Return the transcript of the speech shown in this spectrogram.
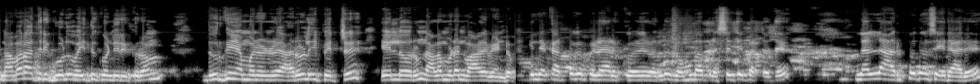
நவராத்திரி குழு வைத்துக் கொண்டிருக்கிறோம். துர்கை அம்மனுடைய அருளை பெற்று எல்லோரும் நலமுடன் வாழ வேண்டும். இந்த கற்பக பிள்ளையார் கோயில் வந்து ரொம்ப பிரசித்தி பெற்றது. நல்ல அற்புதம் செய்கிறாரு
